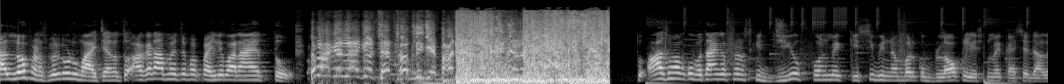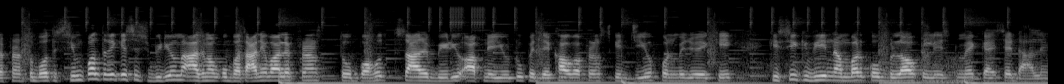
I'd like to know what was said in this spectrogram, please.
Hello friends, welcome to my channel. तो अगर आप मेरे पर पहली बार आए तो तो आज हम आपको बताएँगे फ्रेंड्स कि जियो फ़ोन में किसी भी नंबर को ब्लॉक लिस्ट में कैसे डालें। फ्रेंड्स तो बहुत ही सिंपल तरीके से इस वीडियो में आज हम आपको बताने वाले फ्रेंड्स। तो बहुत सारे वीडियो आपने यूट्यूब पे देखा होगा फ्रेंड्स कि जियो फ़ोन में जो है कि किसी भी नंबर को ब्लॉक लिस्ट में कैसे डालें।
